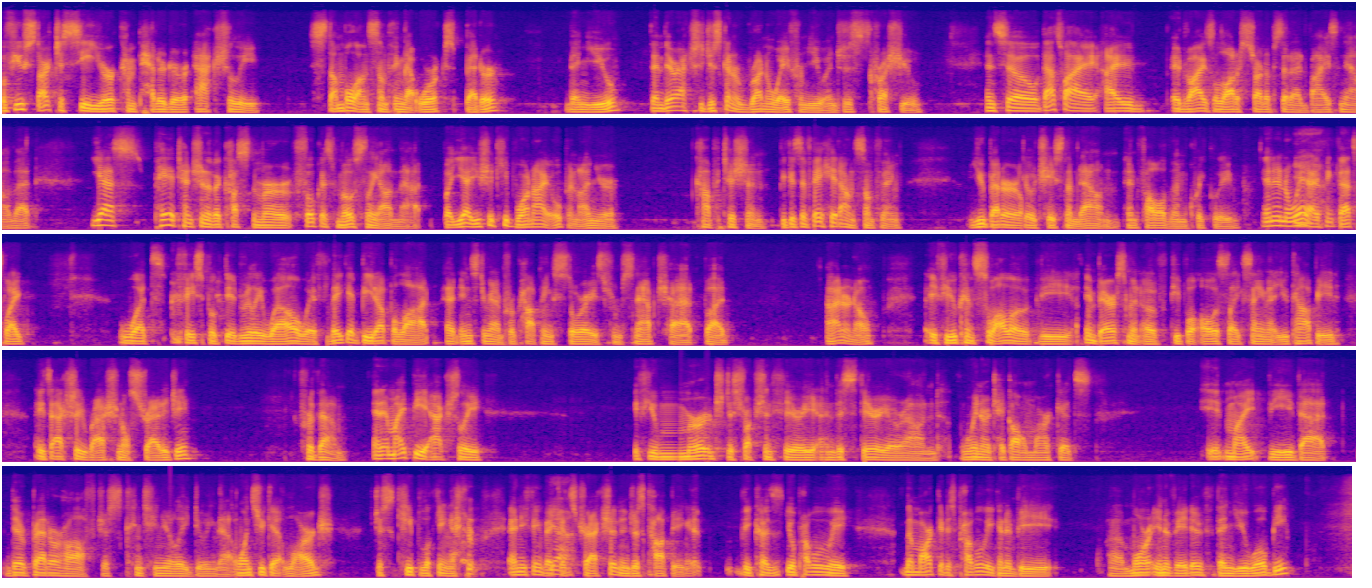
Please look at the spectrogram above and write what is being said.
If you start to see your competitor actually stumble on something that works better than you, then they're actually just going to run away from you and just crush you. And so that's why I advise a lot of startups that I advise now that yes, pay attention to the customer, focus mostly on that. But yeah, you should keep one eye open on your competition because if they hit on something you better go chase them down and follow them quickly. And in a way, yeah. I think that's like what Facebook did really well with. They get beat up a lot at Instagram for copying stories from Snapchat, but I don't know. If you can swallow the embarrassment of people always like saying that you copied, it's actually rational strategy for them. And it might be actually if you merge disruption theory and this theory around winner take all markets, it might be that they're better off just continually doing that. Once you get large, just keep looking at anything that yeah. gets traction and just copying it because you'll probably, the market is probably going to be uh, more innovative than you will be,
